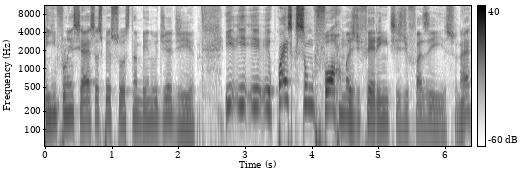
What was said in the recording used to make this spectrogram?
e influenciar essas pessoas também no dia a dia. E, e, e, quais que são formas diferentes de fazer isso, né?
